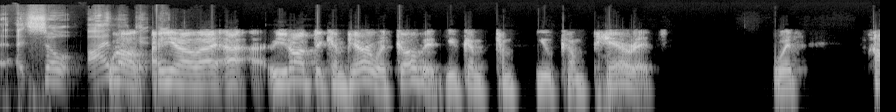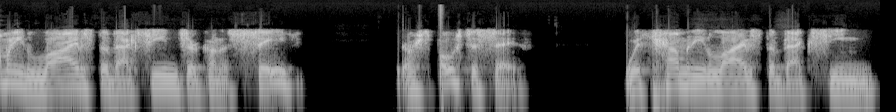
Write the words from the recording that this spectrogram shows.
Uh, so I well, at, you know, I, I, you don't have to compare it with COVID. You can com- you compare it with how many lives the vaccines are going to save, are supposed to save, with how many lives the vaccine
